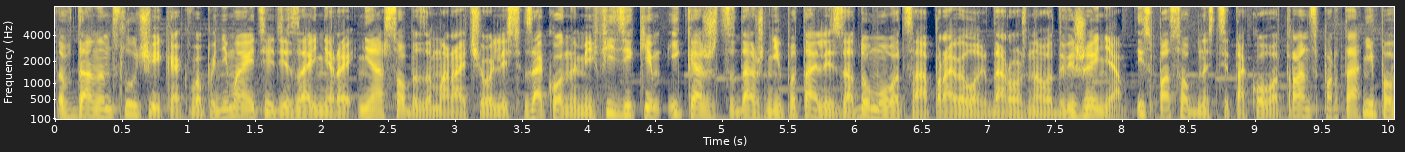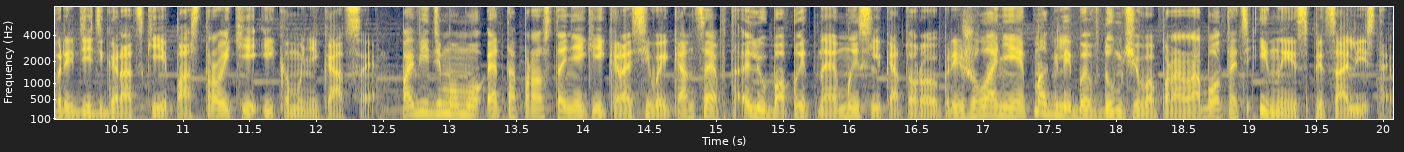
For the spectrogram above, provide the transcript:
В данном случае, как вы понимаете, дизайнеры не особо заморачивались законами физики и, кажется, даже не пытались задумываться о правилах дорожного движения и способности такого транспорта не повредить городские постройки и коммуникации. По-видимому, это просто некий красивый концепт, любопытная мысль, которую при желании могли бы вдумчиво проработать иные специалисты.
